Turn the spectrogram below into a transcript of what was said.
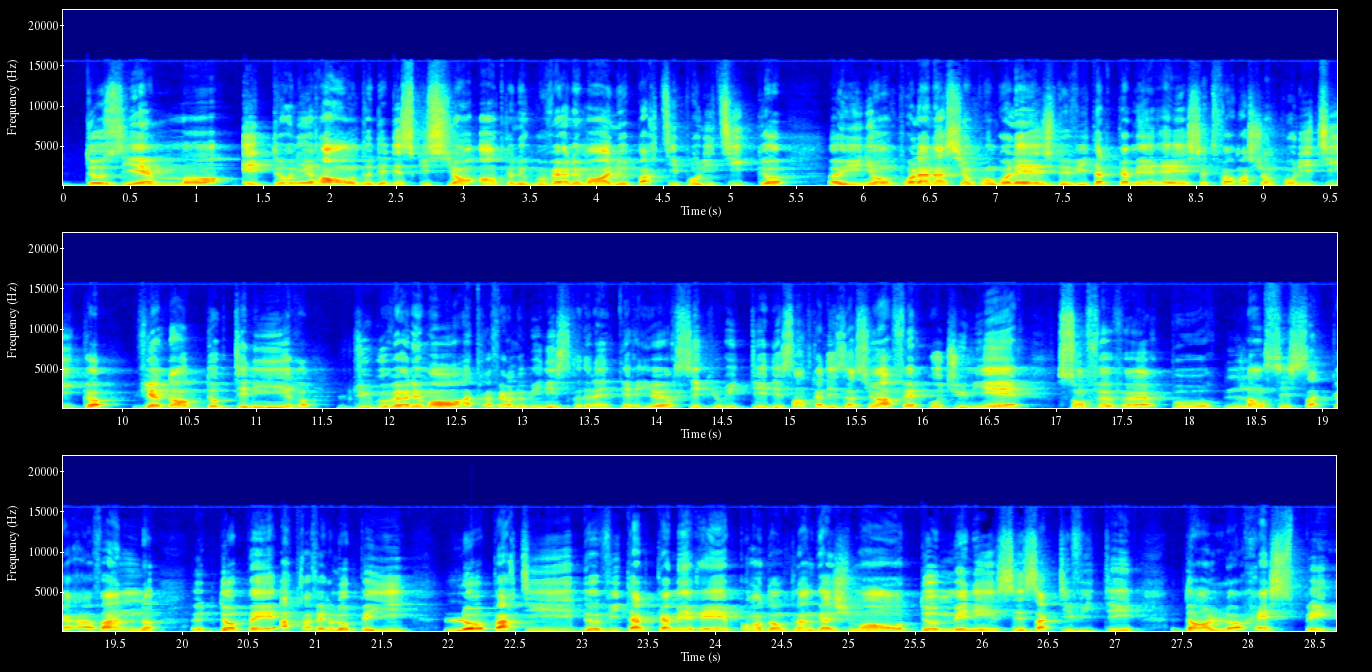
Deuxième et dernier round de discussions entre le gouvernement et le parti politique Union pour la nation congolaise de Vital Kamere. Cette formation politique vient donc d'obtenir du gouvernement, à travers le ministre de l'Intérieur, Sécurité, Décentralisation, Affaires coutumières, son faveur pour lancer sa caravane paix à travers le pays. Le parti de Vital Kamere prend donc l'engagement de mener ses activités dans le respect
